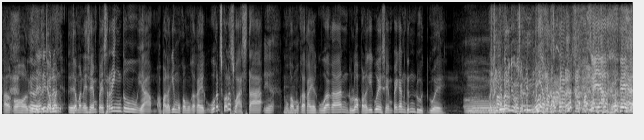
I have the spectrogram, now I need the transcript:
alkohol gitu Eh, itu zaman minum- zaman SMP sering tuh ya apalagi muka-muka kayak gua kan sekolah swasta Iya. muka-muka kayak gua kan dulu apalagi gue SMP kan gendut gue Oh. Orang juga gendut. iya maksudnya kayak kayak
